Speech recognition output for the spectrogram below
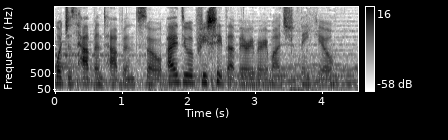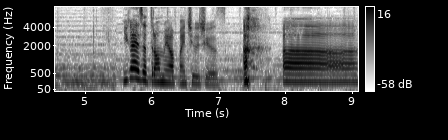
what just happened happened. So I do appreciate that very, very much. Thank you. You guys have thrown me off my choo-choos. uh...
